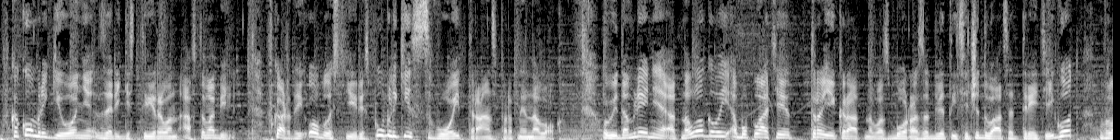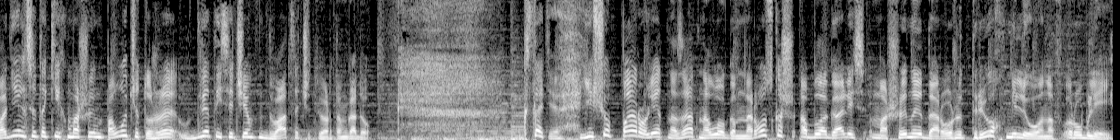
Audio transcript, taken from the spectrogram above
в каком регионе зарегистрирован автомобиль. В каждой области и республике свой транспортный налог. Уведомление от налоговой об уплате троекратного сбора за 2023 год владельцы таких машин получат уже в 2024 году. Кстати, еще пару лет назад налогом на роскошь облагались машины дороже 3 миллионов рублей.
